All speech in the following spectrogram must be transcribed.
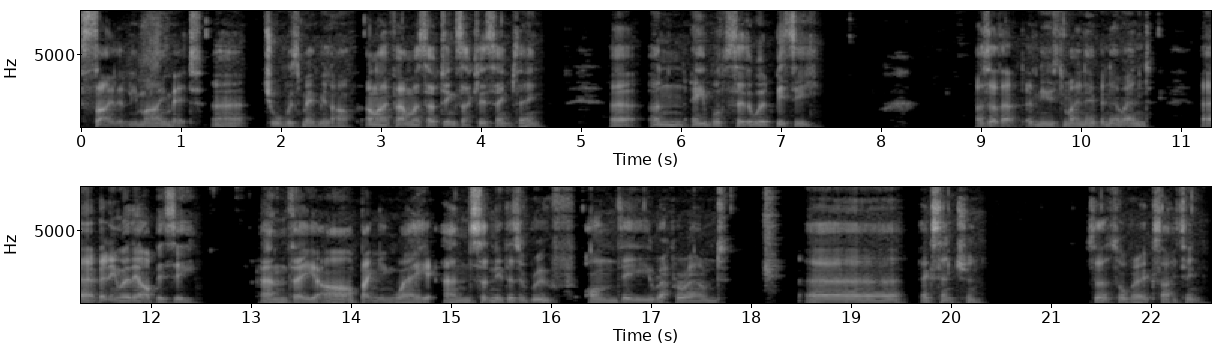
silently mime it, uh, which always made me laugh. And I found myself doing exactly the same thing, uh, unable to say the word busy. As though that amused my neighbour no end. Uh, but anyway, they are busy and they are banging away, and suddenly there's a roof on the wraparound uh, extension. So that's all very exciting.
